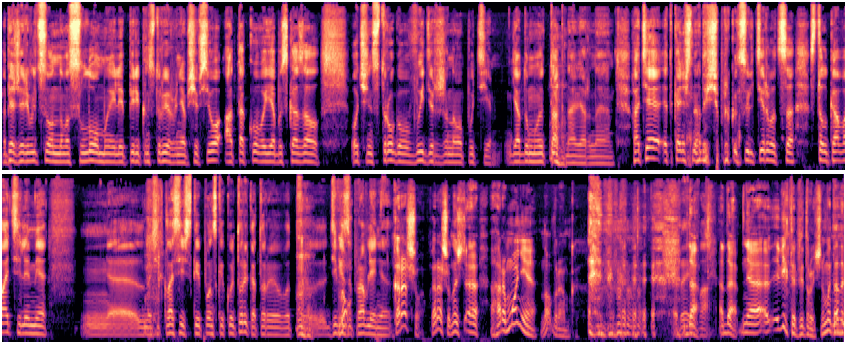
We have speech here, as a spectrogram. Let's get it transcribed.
опять же, революционного слома или переконструирования вообще всего, а такого, я бы сказал, очень строгого, выдержанного пути. Я думаю, так, угу. наверное. Хотя это, конечно, надо еще проконсультироваться с толкователями значит, классической японской культуры, которая вот угу. девиз ну, правления. Хорошо, хорошо. Значит, э, гармония, но в рамках. Да, да. Виктор Петрович, ну мы тогда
